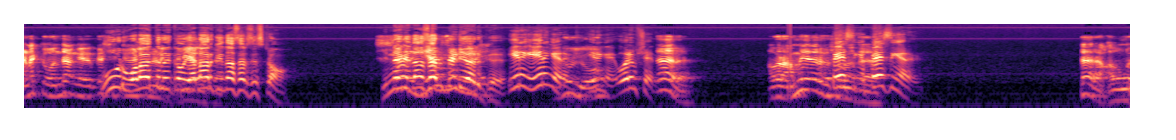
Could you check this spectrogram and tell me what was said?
எனக்கு வந்து அங்க இருக்க ஊர் உலகத்துல தெரியாது எல்லாருக்கும் சார். இதான் சார் சிஸ்டம் இன்னைக்கு தான் சார், மீடியா இருக்கு இருங்க இருங்க. இருங்க ஒரு நிமிஷம். சார் அவர் அமைதியா இருக்க பேசுங்க பேசுங்க சார் அவங்க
